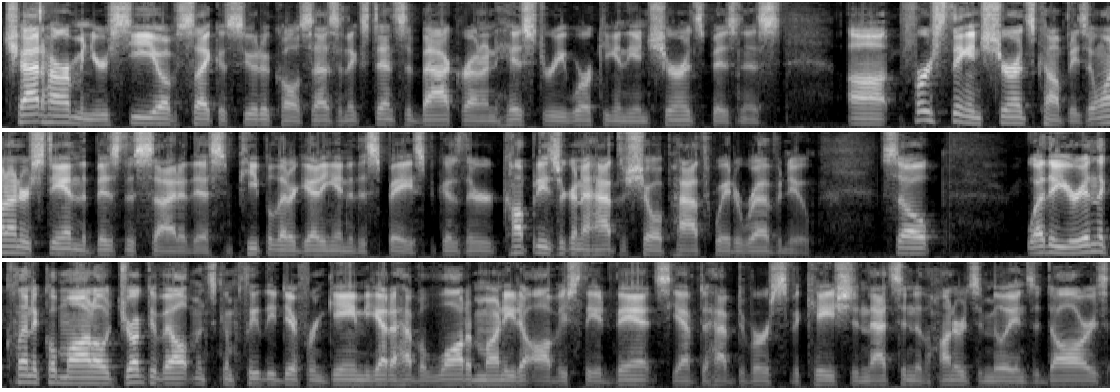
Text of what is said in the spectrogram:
Chad Harmon, your CEO of Psycheceuticals, has an extensive background and history working in the insurance business. Uh, first thing, insurance companies. I want to understand the business side of this and people that are getting into the space because their companies are going to have to show a pathway to revenue. So, whether you're in the clinical model, drug development's a completely different game. You got to have a lot of money to obviously advance. You have to have diversification. That's into the hundreds of millions of dollars.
